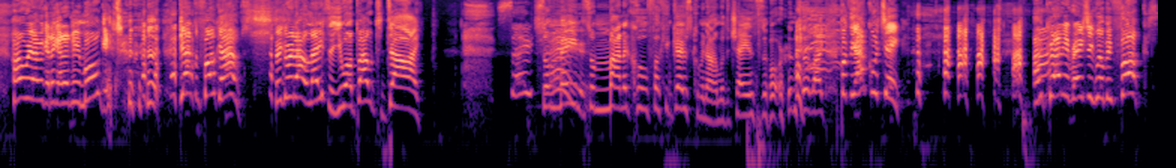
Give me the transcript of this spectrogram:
How are we ever going to get a new mortgage? get the fuck out! Figure it out later. You are about to die." So true. Some main, some maniacal fucking ghost coming at him with a chainsaw, and they're like, "But the equity, our credit rating will be fucked."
